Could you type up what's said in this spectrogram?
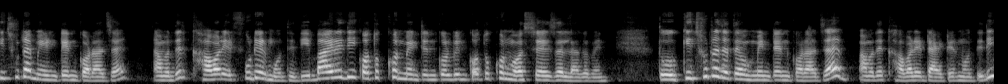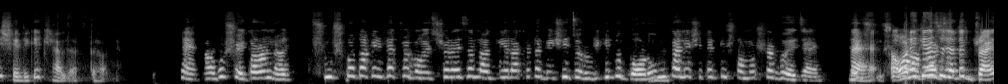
কিছুটা মেনটেন করা যায়, আমাদের খাবারের ফুডের মধ্যে দিয়ে। বাইরে দিয়ে কতক্ষণ মেনটেন করবেন, কতক্ষণ ময়শ্চারাইজার লাগাবেন? তো কিছুটা যাতে মেনটেন করা যায়, আমাদের খাবারের ডায়েটের মধ্যে দিয়ে সেদিকে খেয়াল রাখতে হবে। হ্যাঁ অবশ্যই। কারণ শুষ্ক ত্বকের ক্ষেত্রে ময়শ্চারাইজার লাগিয়ে রাখাটা বেশি জরুরি। কিন্তু গরমকালে সেটা একটু সমস্যা হয়ে যায়। হ্যাঁ অনেকে আছে যাদের ড্রাই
